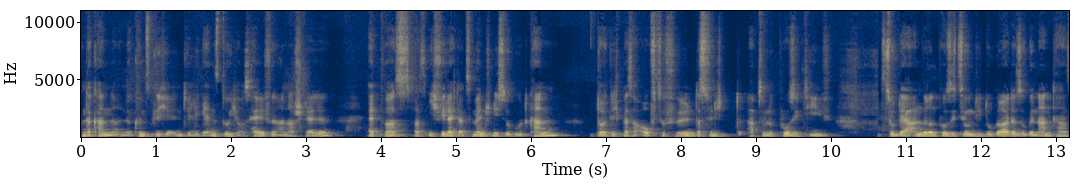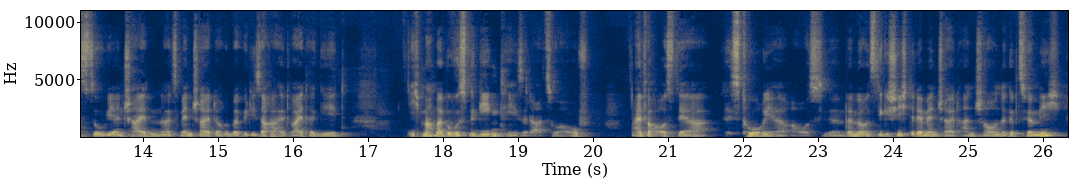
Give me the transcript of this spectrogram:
Und da kann eine künstliche Intelligenz durchaus helfen an der Stelle, etwas, was ich vielleicht als Mensch nicht so gut kann, deutlich besser aufzufüllen. Das finde ich absolut positiv. Zu der anderen Position, die du gerade so genannt hast, so wir entscheiden als Menschheit darüber, wie die Sache halt weitergeht. Ich mache mal bewusst eine Gegenthese dazu auf, einfach aus der Historie heraus. Wenn wir uns die Geschichte der Menschheit anschauen, da gibt's für mich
